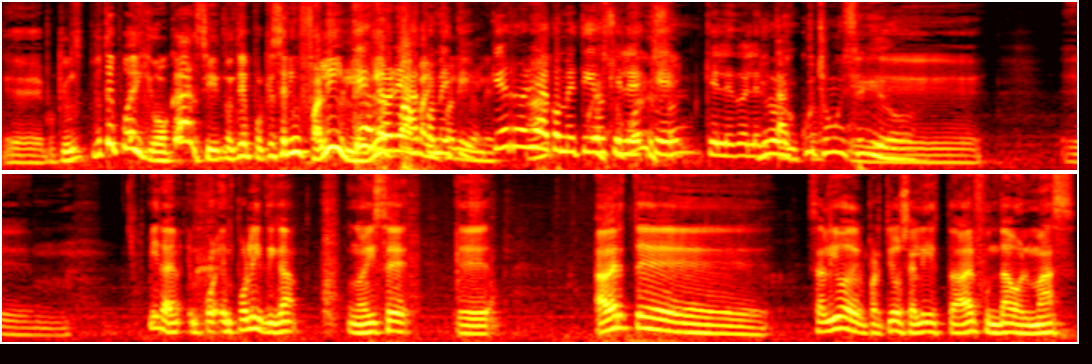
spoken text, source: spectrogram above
Eh, porque usted puede equivocar, ¿sí? no tiene por qué ser infalible. ¿Qué errores ha cometido? infalible. ¿Qué errores Ah, ha cometido ¿Cuáles que le, ¿Cuáles que, que le duelen Yo no lo escucho muy seguido. Eh, eh, mira, en, po- en política uno dice, eh, haberte salido del Partido Socialista, haber fundado el MAS,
